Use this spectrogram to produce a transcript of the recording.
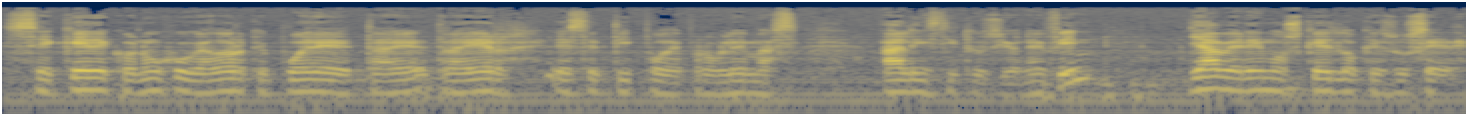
se quede con un jugador que puede traer, este tipo de problemas a la institución. En fin, ya veremos qué es lo que sucede.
